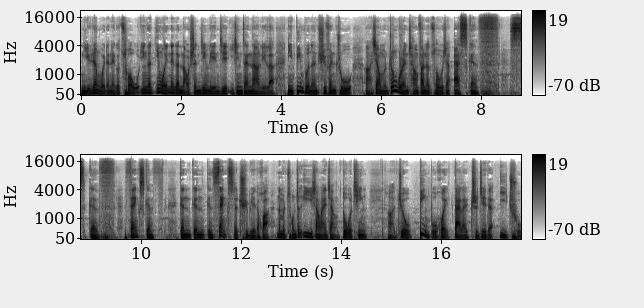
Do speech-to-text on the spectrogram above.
你认为的那个错误。应该因为那个脑神经连接已经在那里了，你并不能区分出啊，像我们中国人常犯的错误，像 s 跟 th 跟 thanks 跟。跟跟跟 thanks 的区别的话，那么从这个意义上来讲，多听啊就并不会带来直接的益处。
